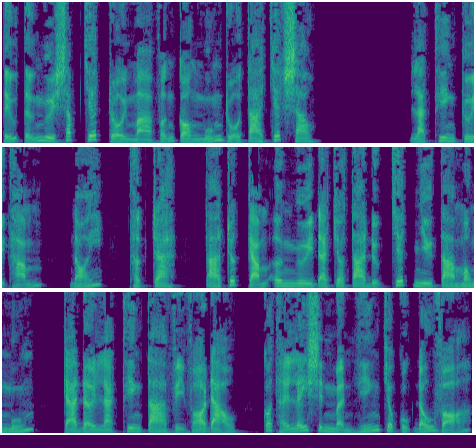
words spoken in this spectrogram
tiểu tử ngươi sắp chết rồi mà vẫn còn muốn rủa ta chết sao? Lạc Thiên cười thảm, nói, thật ra, ta rất cảm ơn ngươi đã cho ta được chết như ta mong muốn, cả đời Lạc Thiên ta vì võ đạo, có thể lấy sinh mệnh hiến cho cuộc đấu võ,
